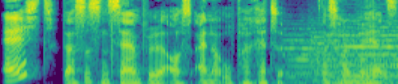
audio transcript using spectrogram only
Echt? Das ist ein Sample aus einer Operette. Das hören wir jetzt.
